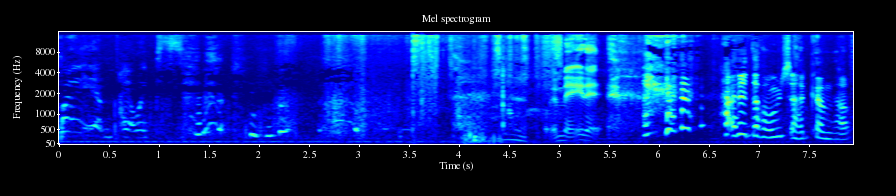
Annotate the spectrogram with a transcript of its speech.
Bam! Alex! we made it. How did the home shot come out?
